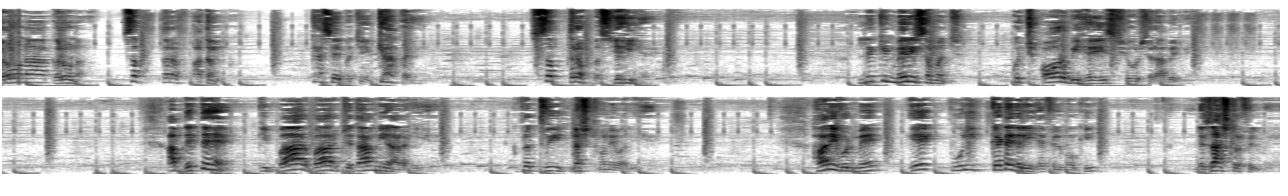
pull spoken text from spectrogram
कोरोना कोरोना, सब तरफ़ आतंक। कैसे बचें, क्या करें? सब तरफ़ बस यही है। लेकिन मेरी समझ कुछ और भी है इस शोर शराबे में। आप देखते हैं कि बार बार चेतावनी आ रही है पृथ्वी नष्ट होने वाली है। हॉलीवुड में एक पूरी कैटेगरी है फ़िल्मों की, डिजास्टर फ़िल्में।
